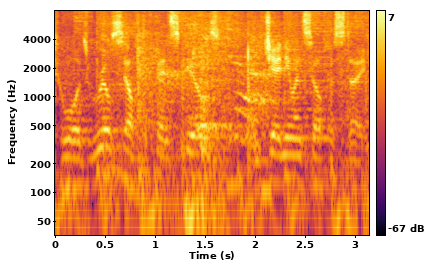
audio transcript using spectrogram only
towards real self-defense skills and genuine self-esteem.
